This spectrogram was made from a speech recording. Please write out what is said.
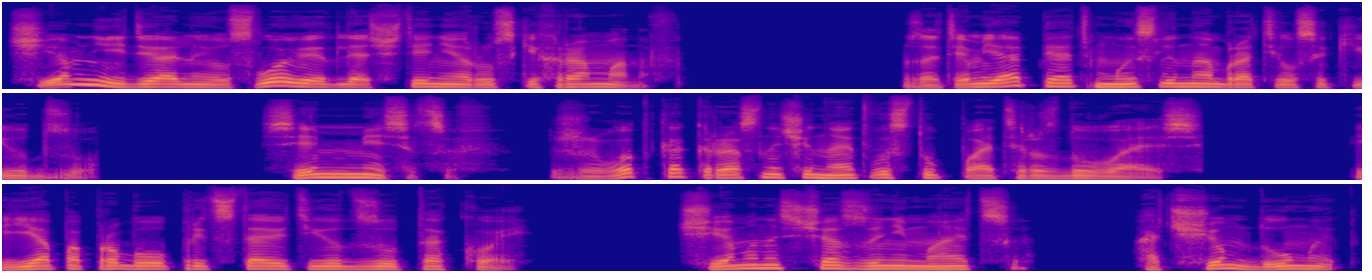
чем не идеальные условия для чтения русских романов. Затем я опять мысленно обратился к Юдзу. Семь месяцев. Живот как раз начинает выступать, раздуваясь. Я попробовал представить Юдзу такой. Чем она сейчас занимается? О чем думает?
